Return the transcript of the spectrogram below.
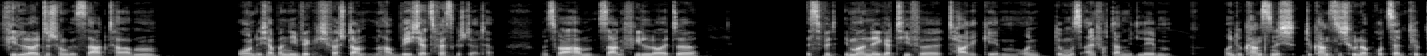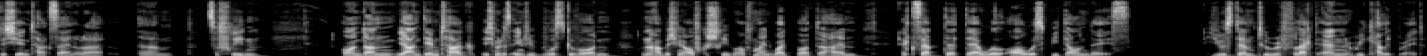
viele Leute schon gesagt haben, und ich aber nie wirklich verstanden habe, wie ich jetzt festgestellt habe. Und zwar haben, sagen viele Leute, es wird immer negative Tage geben und du musst einfach damit leben. Und du kannst nicht, du kannst nicht 100% glücklich jeden Tag sein oder ähm, zufrieden. Und dann, ja, an dem Tag ist mir das irgendwie bewusst geworden. Und dann habe ich mir aufgeschrieben auf mein Whiteboard daheim, accept that there will always be down days. Use them to reflect and recalibrate.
